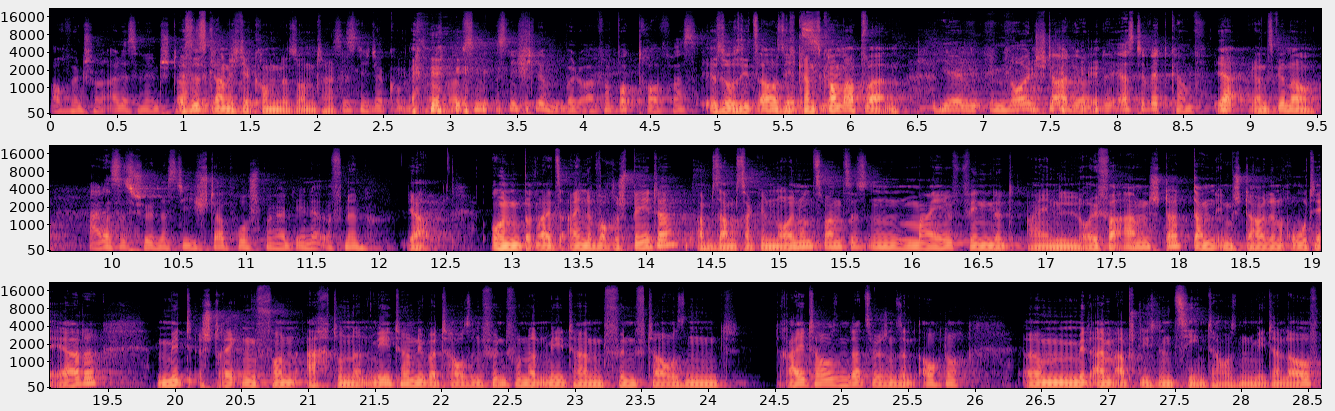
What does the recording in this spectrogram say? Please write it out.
auch wenn schon alles in den Start ist. Es ist gar nicht der kommende Sonntag. Es ist nicht der kommende Sonntag. Das ist nicht schlimm, weil du einfach Bock drauf hast. So sieht's aus. ich kann es kaum abwarten. Hier im, im, neuen Stadion, der erste Wettkampf. Ja, ganz genau. Ah, das ist schön, dass die Stabhochspringer den eröffnen. Ja. Und bereits eine Woche später, am Samstag, den 29. Mai, findet ein Läuferabend statt, dann im Stadion Rote Erde mit Strecken von 800 Metern über 1500 Metern, 5000, 3000, dazwischen sind auch noch ähm, mit einem abschließenden 10.000 Meter Lauf.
